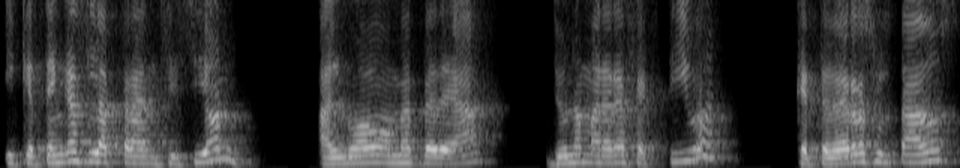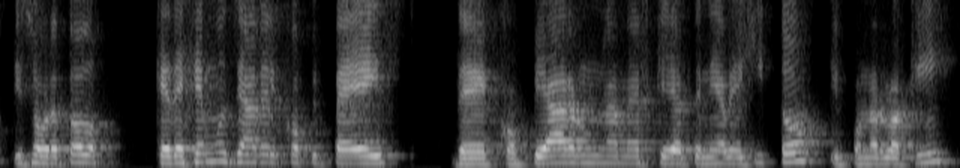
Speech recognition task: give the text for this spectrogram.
y que tengas la transición al nuevo MEF-BDA de una manera efectiva, que te dé resultados y sobre todo que dejemos ya del copy-paste, de copiar una MEF que ya tenía viejito y ponerlo aquí,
